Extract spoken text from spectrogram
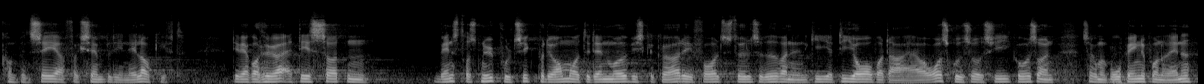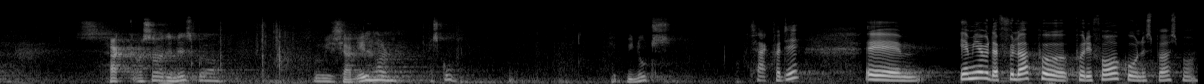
kompensere for eksempel en elafgift. Det vil jeg godt høre, at det er sådan Venstres nye politik på det område, det er den måde, vi skal gøre det i forhold til støtte til vedvarende energi, at de år, hvor der er overskud, så at sige, i godsøjen, så kan man bruge pengene på noget andet. Tak, og så er det medspørger. Louise Schack Elholm. Værsgo. minut. Tak for det. Øh, jamen, jeg vil da følge op på, på det foregående spørgsmål.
